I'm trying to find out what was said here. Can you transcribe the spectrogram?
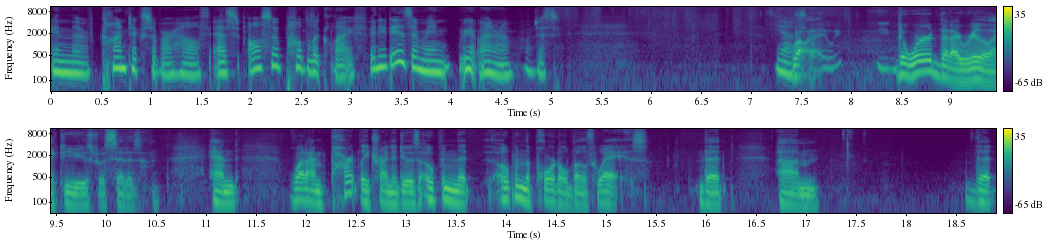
in the context of our health as also public life. And it is. I mean, I don't know. I'm just yes. Well, I- the word that I really like to use was citizen, and what I'm partly trying to do is open that open the portal both ways. That um, that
